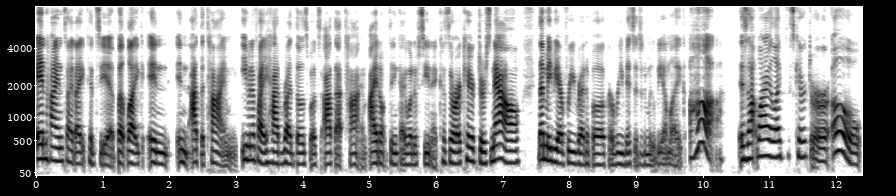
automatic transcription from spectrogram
in hindsight i could see it but like in in at the time even if i had read those books at that time i don't think i would have seen it because there are characters now that maybe i've reread a book or revisited a movie i'm like ah is that why i like this character? Or oh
